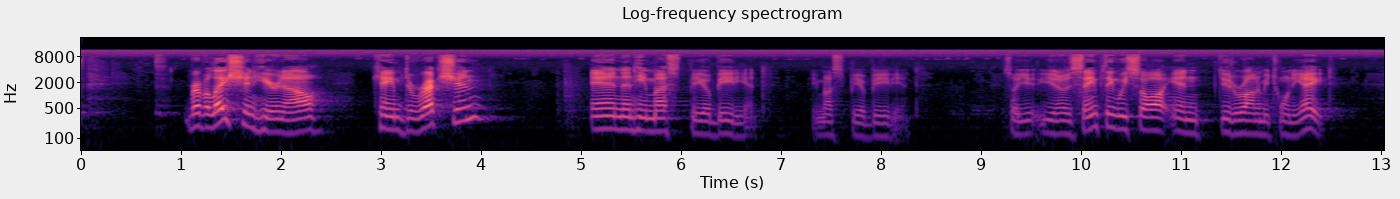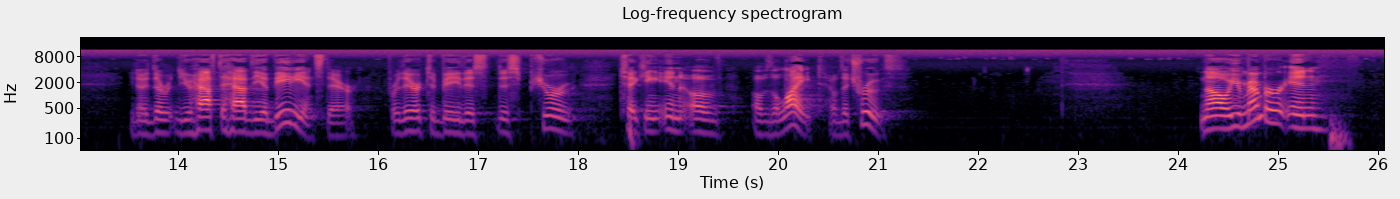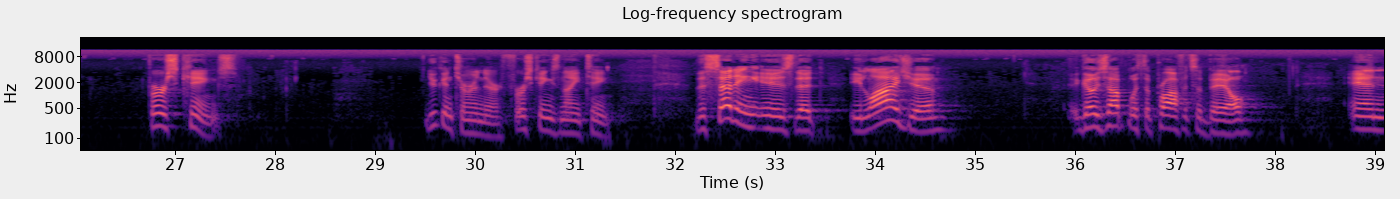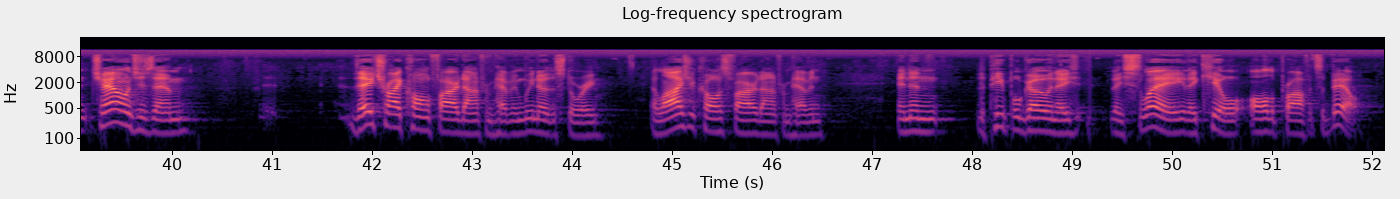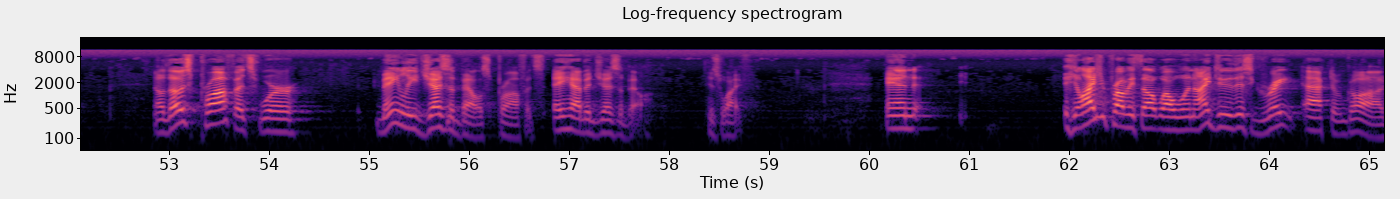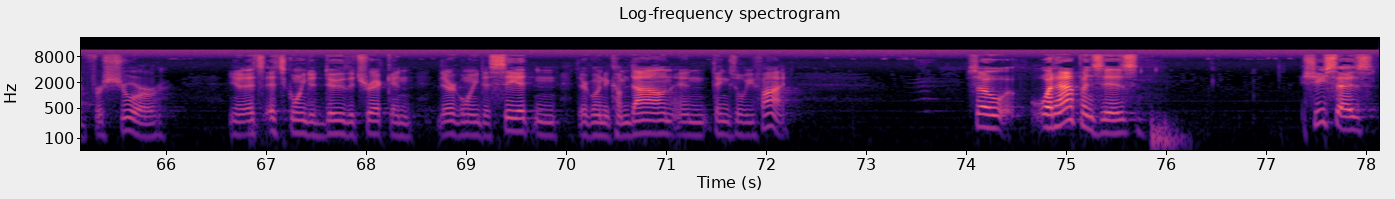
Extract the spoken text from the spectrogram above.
revelation here now came direction, and then he must be obedient. He must be obedient. So, you, you know, the same thing we saw in Deuteronomy 28. You know, there, you have to have the obedience there for there to be this, this pure taking in of, of the light, of the truth. Now, you remember in 1 Kings, you can turn there, 1 Kings 19. The setting is that Elijah goes up with the prophets of Baal and challenges them. They try calling fire down from heaven. We know the story. Elijah calls fire down from heaven, and then the people go and they, they slay, they kill all the prophets of Baal. Now, those prophets were mainly Jezebel's prophets, Ahab and Jezebel, his wife. And Elijah probably thought, well, when I do this great act of God, for sure, you know, it's, it's going to do the trick and they're going to see it and they're going to come down and things will be fine. So what happens is she says,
